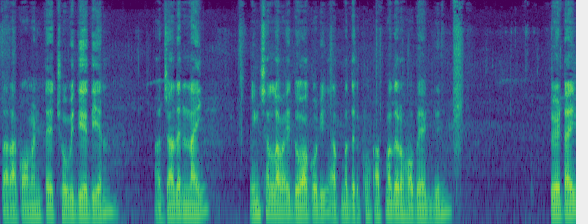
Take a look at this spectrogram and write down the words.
তারা কমেন্টে ছবি দিয়ে দিয়েন। আর যাদের নাই, ইনশাল্লাহ ভাই, দোয়া করি, আপনাদের আপনাদের হবে একদিন। তো এটাই।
